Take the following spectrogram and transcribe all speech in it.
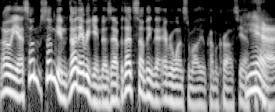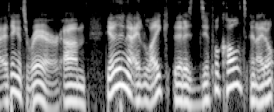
Oh yeah, some some games, not every game does that, but that's something that every once in a while you'll come across. Yeah. Yeah, sure. I think it's rare. Um, the other thing that I like that is difficult, and I don't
